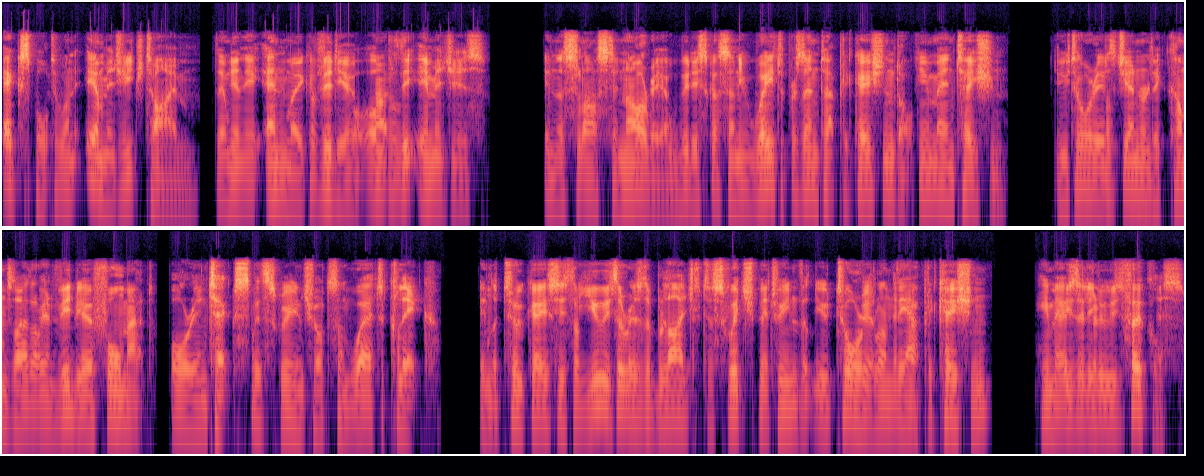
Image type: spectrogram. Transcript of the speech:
export to an image each time, then in the end make a video out of the images. In this last scenario we discuss a new way to present application documentation. Tutorials generally comes either in video format, or in text with screenshots and where to click. In the two cases the user is obliged to switch between the tutorial and the application. He may easily lose focus.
